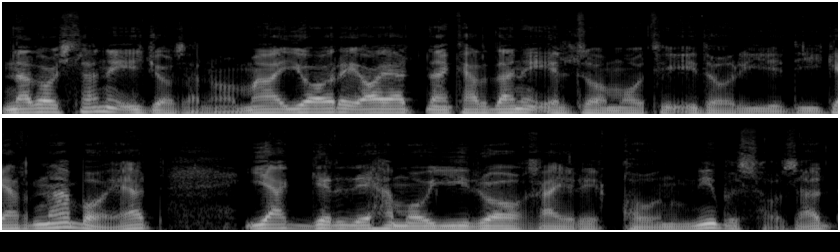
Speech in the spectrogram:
نداشتن اجازه نامه یا رعایت نکردن الزامات اداری دیگر نباید یک گرد همایی را غیر قانونی بسازد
